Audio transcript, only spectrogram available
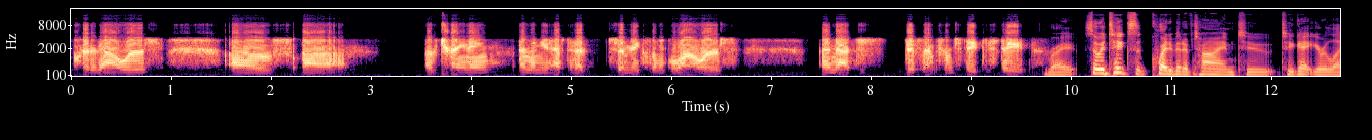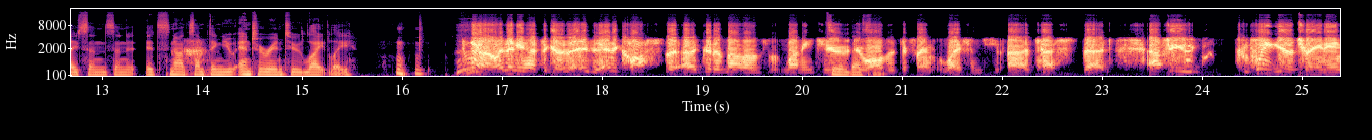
credit hours of uh, of training and then you have to have so many clinical hours and that's different from state to state. Right. So it takes quite a bit of time to to get your license, and it's not something you enter into lightly. no, and then you have to go, and it costs a good amount of money to do all the different license uh, tests. That after you complete your training,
